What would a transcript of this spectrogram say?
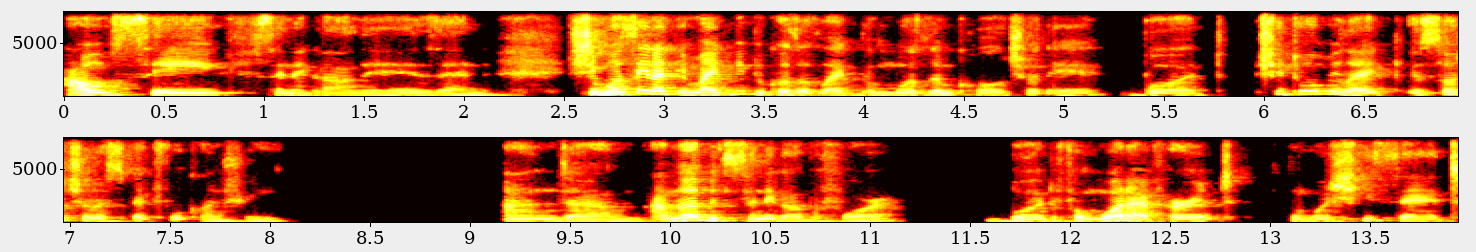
how safe Senegal is. And she was saying that it might be because of like the Muslim culture there, but she told me like it's such a respectful country. And um, I've never been to Senegal before, but from what I've heard, from what she said,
